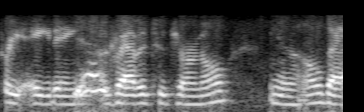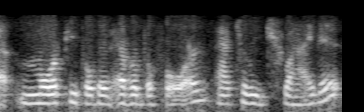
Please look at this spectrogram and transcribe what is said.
creating Yes. a gratitude journal, you know, that more people than ever before actually tried it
